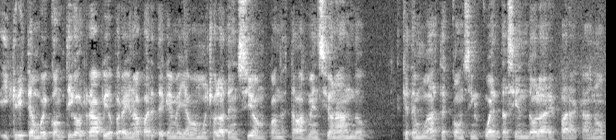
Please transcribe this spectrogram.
y Cristian, voy contigo rápido, pero hay una parte que me llamó mucho la atención cuando estabas mencionando que te mudaste con 50, 100 dólares para acá, ¿no?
